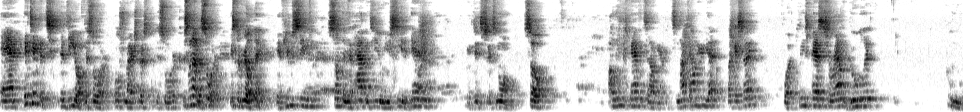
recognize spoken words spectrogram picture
And they take the, the D off disorder, post-traumatic stress disorder. This is not a disorder. It's the real thing. If you see something that happened to you and you see it again, it, it's, it's normal. So I'll leave these pamphlets out here. It's not down here yet, like I say, but please pass this around. Google it. Knew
